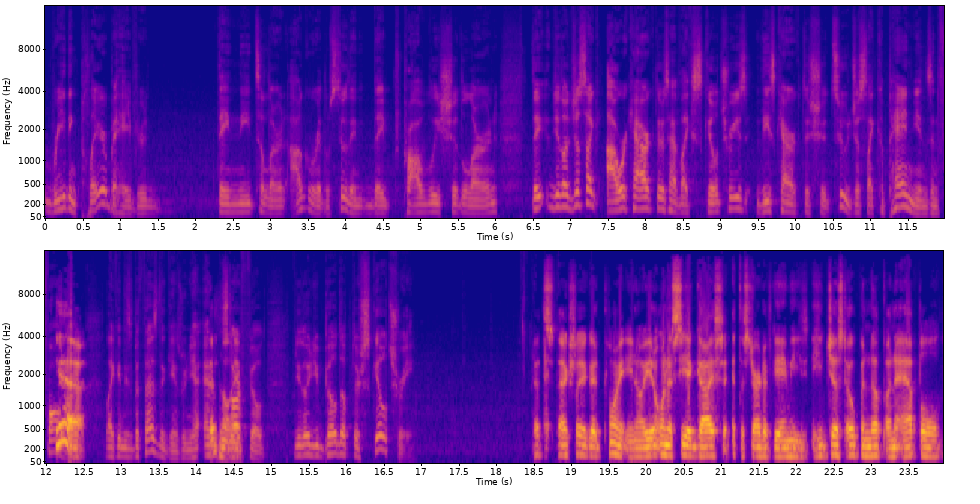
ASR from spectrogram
reading player behavior, they need to learn algorithms too. They they probably should learn. They you know just like our characters have like skill trees, these characters should too. Just like companions and Fallout, Yeah, like in these Bethesda games when you and in definitely. Starfield, you know you build up their skill tree. That's actually a good point. You know, you don't want to see a guy at the start of game. He he just opened up an Apple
